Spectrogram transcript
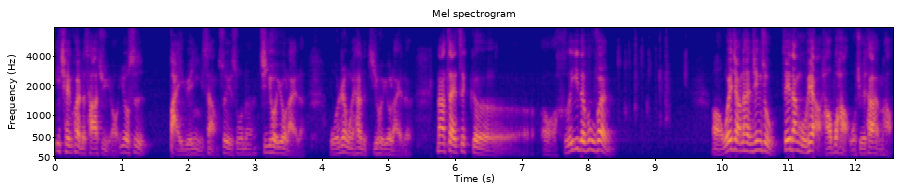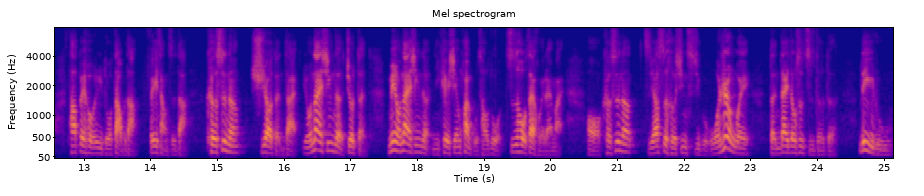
一千块的差距哦，又是百元以上，所以说呢，机会又来了。我认为它的机会又来了。那在这个哦合一的部分，哦，我也讲得很清楚，这一档股票好不好？我觉得它很好，它背后利多大不大？非常之大。可是呢，需要等待，有耐心的就等，没有耐心的，你可以先换股操作，之后再回来买。哦，可是呢，只要是核心持股，我认为等待都是值得的。例如，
